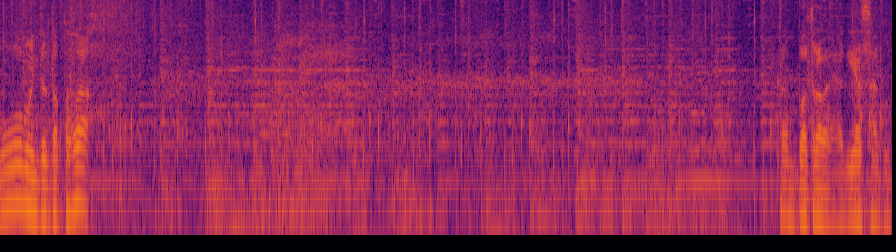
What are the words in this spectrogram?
Uh, voy a intentar pasar. Otra vez, aquí a saco.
